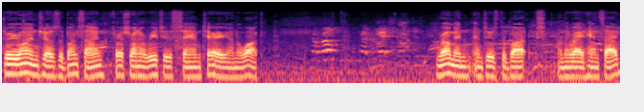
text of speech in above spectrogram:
3 run shows the bunt sign. First runner reaches Sam Terry on a walk. Roman enters the box on the right hand side.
